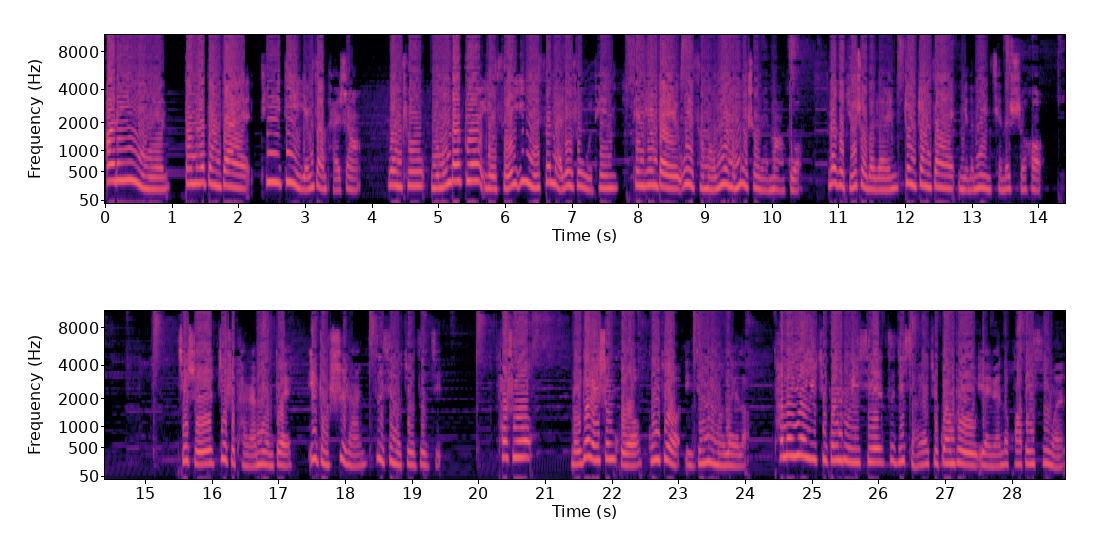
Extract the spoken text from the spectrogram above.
二零一五年，当他站在 TED 演讲台上，问出你们当中有谁一年三百六十五天，天天被未曾谋面的陌生人骂过？那个举手的人正站在你的面前的时候，其实就是坦然面对，一种释然、自信的做自己。他说：“每个人生活、工作已经那么累了。”他们愿意去关注一些自己想要去关注演员的花边新闻，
